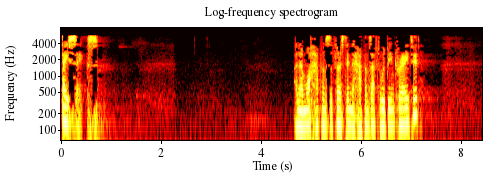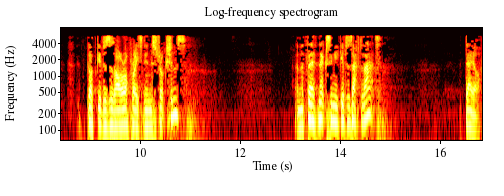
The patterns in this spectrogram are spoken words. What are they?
Day six. And then what happens? The first thing that happens after we've been created? God gives us our operating instructions. And the th- next thing He gives us after that? Day off.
